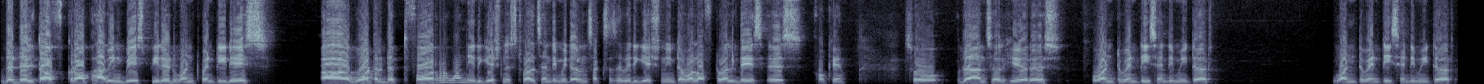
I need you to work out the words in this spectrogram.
the delta of crop having base period 120 days uh, water depth for one irrigation is 12 centimeter and successive irrigation interval of 12 days is okay. So the answer here is 120 centimeter 120 centimeter.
